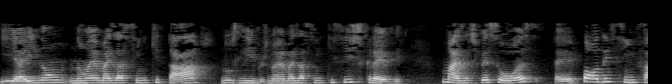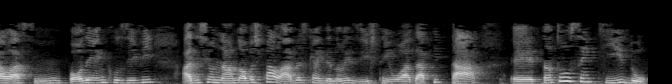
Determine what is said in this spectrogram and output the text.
E aí não, não é mais assim que tá nos livros, não é mais assim que se escreve. Mas as pessoas é, podem sim falar assim, podem inclusive adicionar novas palavras que ainda não existem ou adaptar é, tanto o sentido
